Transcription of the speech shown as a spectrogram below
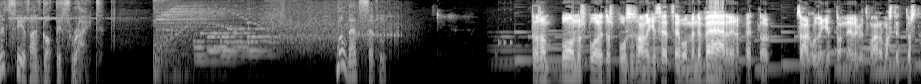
Let's see if I've got this right. Well, that's settled. Tuossa on bonuspuoli tuossa pussissa ainakin se, että se ei voi mennä väärin. Että saa kuitenkin ton 40 varmasti tosta.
